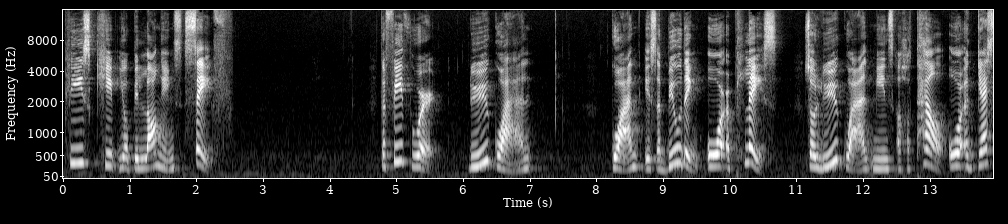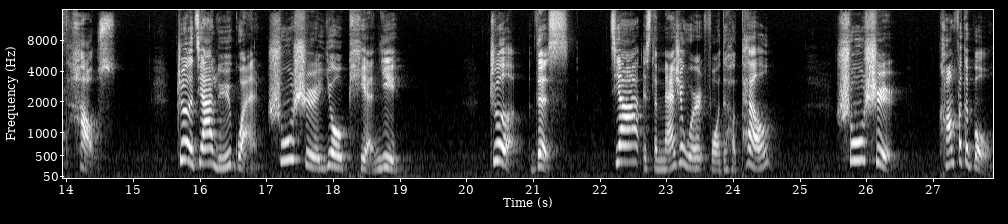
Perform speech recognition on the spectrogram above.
Please keep your belongings safe. The fifth word, 旅馆. 馆 is a building or a place. So 旅馆 means a hotel or a guest house. 这家旅馆舒适又便宜。这 this 家 is the measure word for the hotel. 舒适 comfortable.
